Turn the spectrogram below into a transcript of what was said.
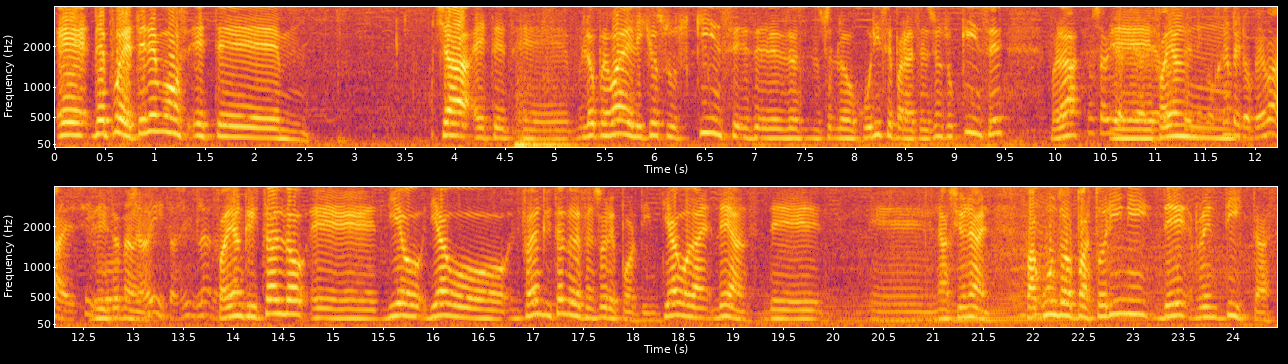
eh, después tenemos este. Ya este, eh, López Valle eligió sus 15, eh, los, los jurises para la selección sub 15, ¿verdad? No sabía Eh, que era Fabián- técnico. Henry López Báez, sí, Sí, exactamente. Sí, claro. Fabián Cristaldo, eh, Diego, Diago, Fabián Cristaldo, Defensor Sporting, Tiago Deans, de eh, Nacional, Facundo Pastorini, de Rentistas,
